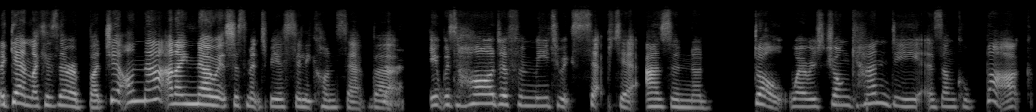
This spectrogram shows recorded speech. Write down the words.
again, like, is there a budget on that? And I know it's just meant to be a silly concept, but yeah. it was harder for me to accept it as an adult. Whereas John Candy as Uncle Buck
